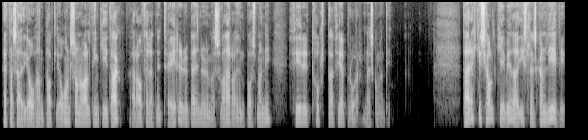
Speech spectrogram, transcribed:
Þetta saði Jóhann Páll Jóhannsson á alþingi í dag. Ráþeiratni tveir eru beðinur um að svara um bósmanni fyrir 12. februar næstkomandi. Það er ekki sjálfgefið að íslenskan lifi,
